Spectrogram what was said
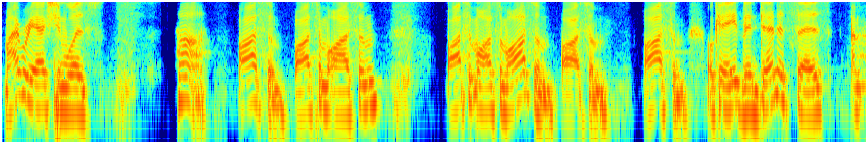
my reaction was, huh, awesome, awesome, awesome, awesome, awesome, awesome, awesome. Awesome. Okay, then Dennis says, um,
